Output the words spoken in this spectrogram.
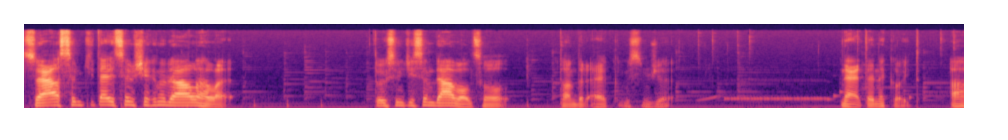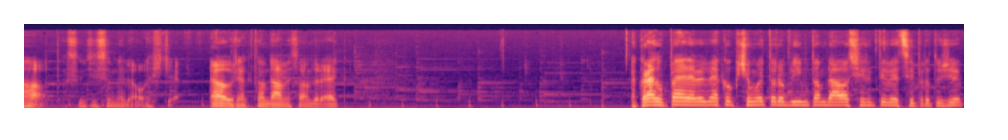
co já jsem ti tady jsem všechno dál, hele. To už jsem ti sem dával, co? Thunder Egg, myslím, že... Ne, ten nekoit. Aha, tak jsem ti sem nedal ještě. Jo, dobře, jak tam dáme Thunder Egg. Akorát úplně nevím, jako k čemu je to dobrý mu tam dávat všechny ty věci, protože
